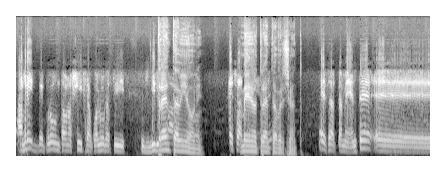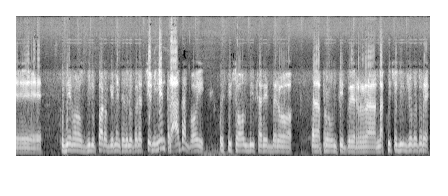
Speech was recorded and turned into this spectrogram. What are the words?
avrebbe pronta una cifra qualora si sviluppasse. 30 milioni, meno il 30%. Esattamente, eh, si devono sviluppare ovviamente delle operazioni in entrata, poi questi soldi sarebbero eh, pronti per uh, l'acquisto di un giocatore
